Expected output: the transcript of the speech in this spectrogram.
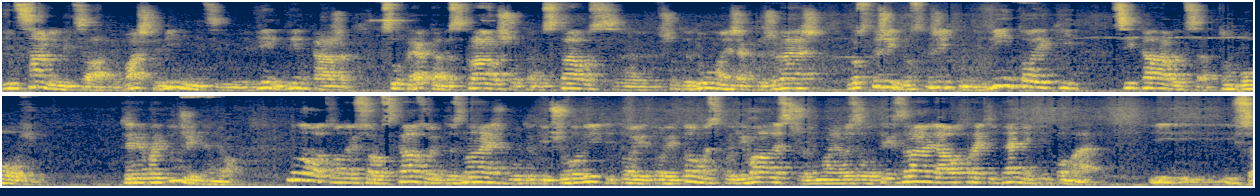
Він сам ініціатор. Бачите, він ініціює. Він, він каже, слухай, як тебе справа, що тебе сталося, е, що ти думаєш, як ти живеш. Розкажіть, розкажіть мені. Він той, який цікавиться тобою. Ти не байдужий для нього. Ну от вони все розказують, ти знаєш, був такий чоловік, і то, і то, і то. Ми сподівалися, що він має визволити Ізраїль, а от третій день як він помер. І, і все,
